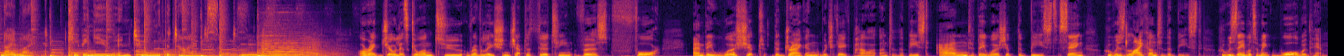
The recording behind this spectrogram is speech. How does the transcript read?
Nightlight, keeping you in tune with the times. All right, Joe, let's go on to Revelation chapter 13, verse 4. And they worshipped the dragon, which gave power unto the beast, and they worshipped the beast, saying, Who is like unto the beast? Who is able to make war with him?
